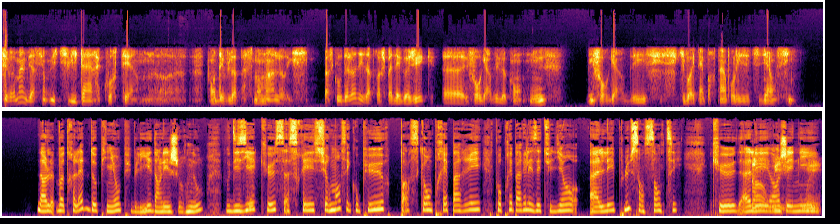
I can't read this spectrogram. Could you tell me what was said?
C'est vraiment une version utilitaire à court terme qu'on développe à ce moment-là ici. Parce qu'au-delà des approches pédagogiques, euh, il faut regarder le contenu, il faut regarder ce qui va être important pour les étudiants aussi. Dans votre lettre d'opinion publiée dans les journaux, vous disiez que ça serait sûrement ces coupures parce qu'on préparait, pour préparer les étudiants à aller plus en santé que d'aller ah en génie.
